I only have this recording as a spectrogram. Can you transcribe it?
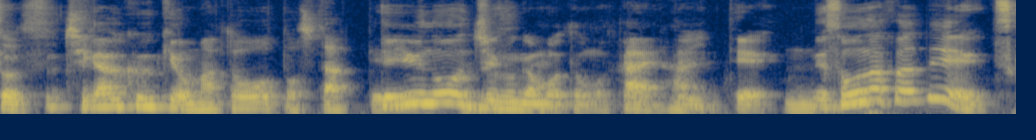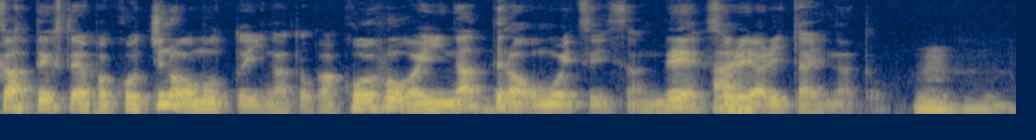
違う空気をまとおうとしたっていう。っていうのを自分がもともとやっていて、うんで、その中で使っていくとやっぱこっちの方がもっといいなとか、こういう方がいいなってのは思いついてたんで、それやりたいなと。うんうん。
